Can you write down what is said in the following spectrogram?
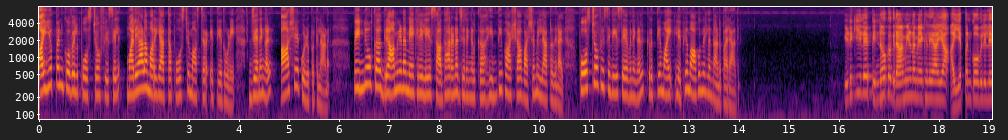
Ayyappan Kovil post ഓഫീസിൽ മലയാളം അറിയാത്ത പോസ്റ്റ് മാസ്റ്റർ എത്തിയതോടെ ജനങ്ങൾ ആശയക്കുഴപ്പത്തിലാണ്. പിന്നോക്ക ഗ്രാമീണ മേഖലയിലെ സാധാരണ ജനങ്ങൾക്ക് ഹിന്ദി ഭാഷ വശമില്ലാത്തതിനാൽ പോസ്റ്റ് ഓഫീസിന്റെ സേവനങ്ങൾ കൃത്യമായി ലഭ്യമാകുന്നില്ലെന്നാണ് പരാതി. ഇടുക്കിയിലെ പിന്നോക്ക ഗ്രാമീണ മേഖലയായ അയ്യപ്പൻ കോവിലിലെ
